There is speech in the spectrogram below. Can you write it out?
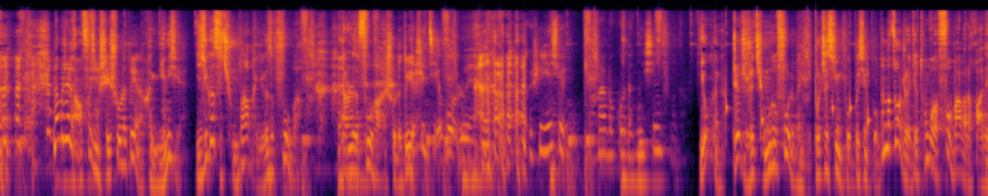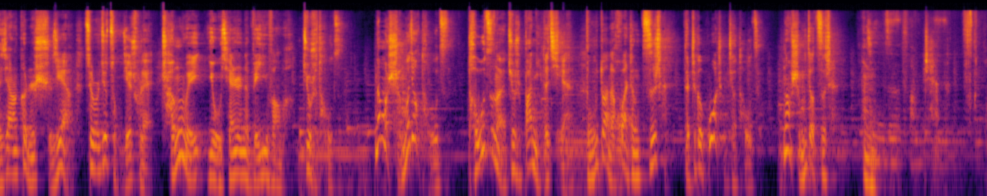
那么这两个父亲谁说的对呢？很明显，一个是穷爸爸，一个是富爸爸。当然是富爸爸说的对了。是结果论啊。可是也许穷爸爸过得更幸福呢。有可能，这只是穷和富的问题，不是幸福不幸福。那么作者就通过富爸爸的话，再加上个人实践啊，最后就总结出来，成为有钱人的唯一方法就是投资。那么什么叫投资？投资呢，就是把你的钱不断的换成资产的这个过程叫投资。那什么叫资产？金资、房产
